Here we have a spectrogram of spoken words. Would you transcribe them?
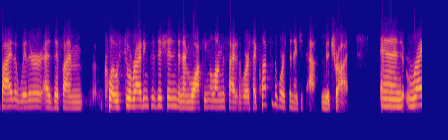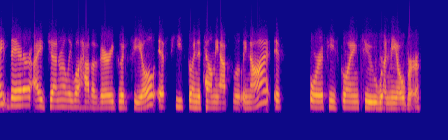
by the wither as if I'm close to a riding position and I'm walking along the side of the horse. I cluck to the horse and I just ask him to trot. And right there, I generally will have a very good feel if he's going to tell me absolutely not, if or if he's going to run me over.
